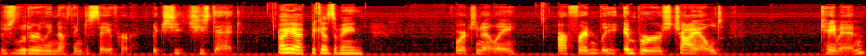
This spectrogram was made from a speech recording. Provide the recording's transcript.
there's literally nothing to save her. Like, she, she's dead. Oh yeah, because I mean, Fortunately, our friendly Emperor's child came in.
